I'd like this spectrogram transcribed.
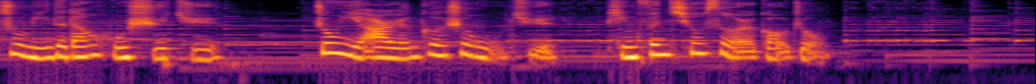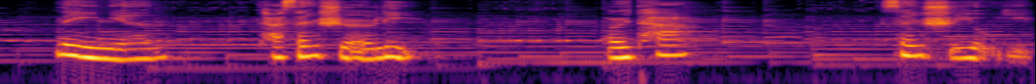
著名的当湖十局，终以二人各胜五局，平分秋色而告终。那一年，他三十而立，而他三十有意。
